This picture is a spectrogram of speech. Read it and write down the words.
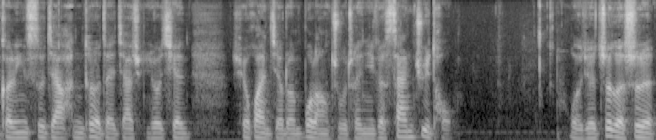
柯林斯加亨特再加选秀签去换杰伦布朗，组成一个三巨头，我觉得这个是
